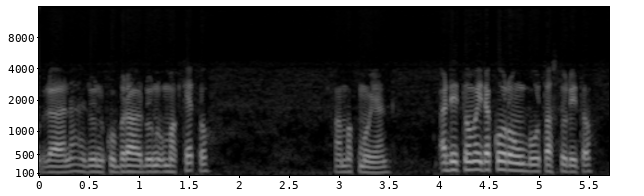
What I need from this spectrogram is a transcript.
Wala na. Doon kubra. Doon umakyat oh. Hamak mo yan. Ah dito may dakurong butas to dito. Oh.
